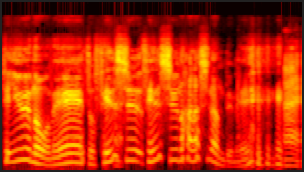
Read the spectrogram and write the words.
っていうのをね、ちょ先週、先週の話なんでね、はい。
